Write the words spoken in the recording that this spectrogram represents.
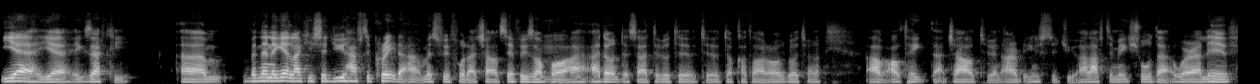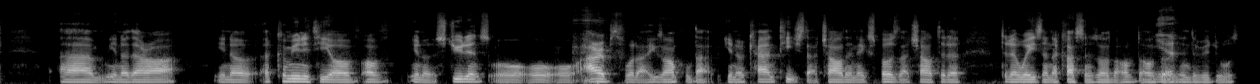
Yeah, yeah, exactly. Um, but then again, like you said, you have to create the atmosphere for that child. Say, for example, I, I don't decide to go to, to, to Qatar or go to, I'll, I'll take that child to an Arabic institute. I'll have to make sure that where I live, um, you know, there are, you know, a community of, of you know, students or, or, or Arabs, for that example, that, you know, can teach that child and expose that child to the, to the ways and the customs of, the, of, the, of Yeah. those individuals.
